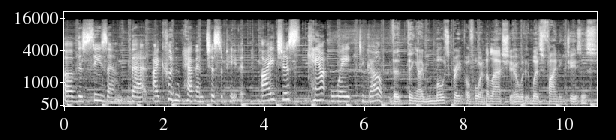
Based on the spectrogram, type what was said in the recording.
of this season that I couldn't have anticipated. I just can't wait to go. The thing I'm most grateful for in the last year was finding Jesus,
